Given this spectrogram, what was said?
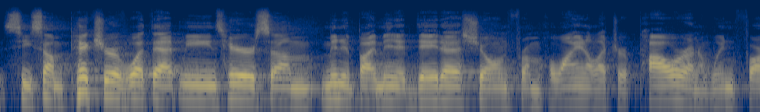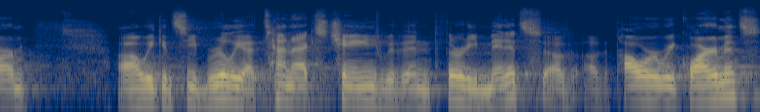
see some picture of what that means. Here's some minute-by-minute -minute data shown from Hawaiian Electric Power on a wind farm uh, we can see really a 10x change within 30 minutes of, of the power requirements.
